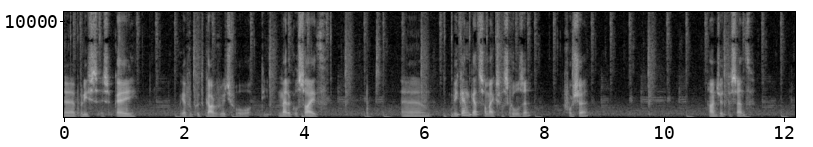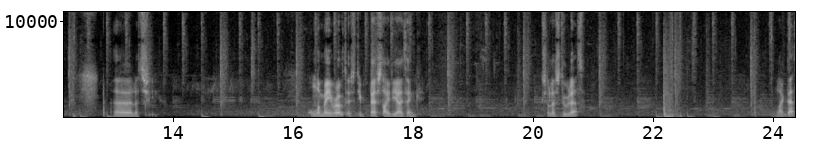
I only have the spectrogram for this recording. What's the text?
Uh, police is okay. We have a good coverage for the medical side. Um, we can get some extra schools in, for sure. 100%. Uh, let's see. On the main road is the best idea, I think. So let's do that. Like that.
